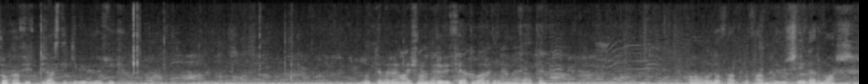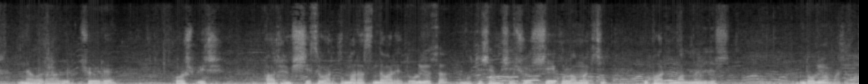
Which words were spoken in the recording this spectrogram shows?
Çok hafif plastik gibi bir gözlük. Muhtemelen 5-10 lira bir fiyatı vardır onun zaten. Ama burada farklı farklı bir şeyler var. Ne var abi? Şöyle hoş bir parfüm şişesi var. Bunlar aslında var ya doluyorsa muhteşem bir şey. Şu şişeyi kullanmak için bu parfüm alınabilir. Doluyor mu acaba?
